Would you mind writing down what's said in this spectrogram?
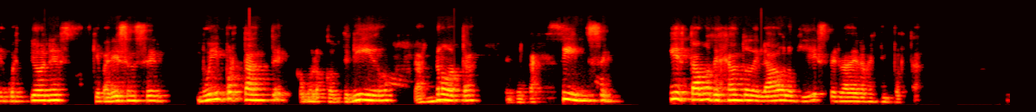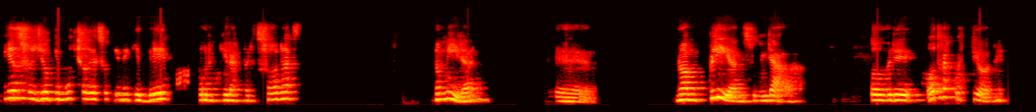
en cuestiones que parecen ser muy importantes, como los contenidos, las notas, el puntaje CINCE, y estamos dejando de lado lo que es verdaderamente importante. Pienso yo que mucho de eso tiene que ver porque las personas no miran, eh, no amplían su mirada sobre otras cuestiones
